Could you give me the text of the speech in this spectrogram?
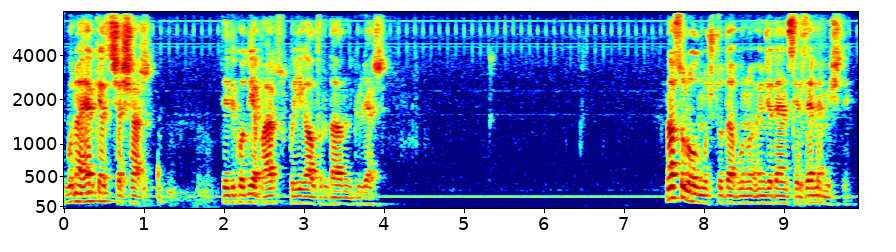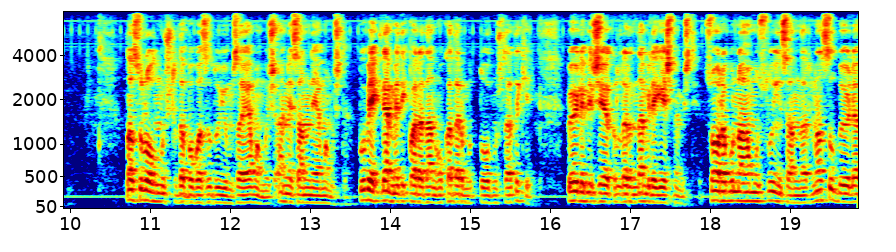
buna herkes şaşar. Dedikodu yapar, bıyık altından güler. Nasıl olmuştu da bunu önceden sezememişti? Nasıl olmuştu da babası duyumsayamamış, annesi anlayamamıştı? Bu beklenmedik paradan o kadar mutlu olmuşlardı ki böyle bir şey akıllarından bile geçmemişti. Sonra bu namuslu insanlar nasıl böyle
